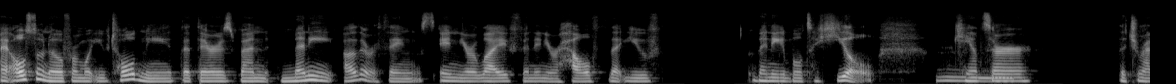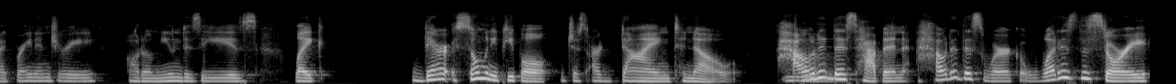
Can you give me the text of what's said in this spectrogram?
I also know from what you've told me that there's been many other things in your life and in your health that you've been able to heal mm. cancer, the traumatic brain injury, autoimmune disease. Like there so many people just are dying to know how mm. did this happen? How did this work? What is the story?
